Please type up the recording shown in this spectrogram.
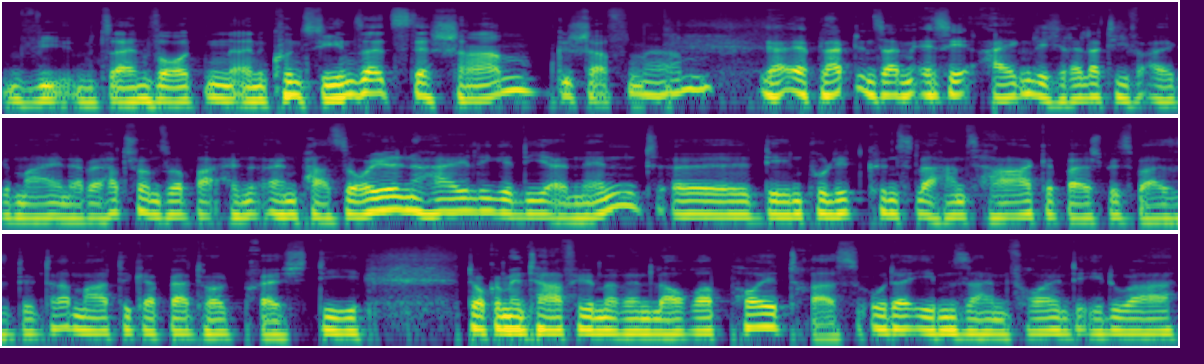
wie mit seinen Worten, eine Kunst jenseits der Scham geschaffen haben? Ja, er bleibt in seinem Essay eigentlich relativ allgemein, aber er hat schon so ein, ein paar Säulenheilige, die er nennt, äh, den Politkünstler Hans Hake beispielsweise, den Dramatiker Bert Bertolt Brecht, die Dokumentarfilmerin Laura Poitras oder eben seinen Freund Edouard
